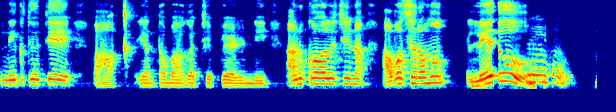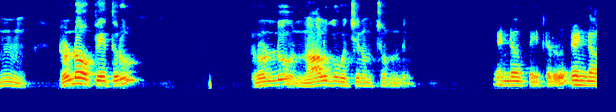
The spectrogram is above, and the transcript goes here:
నీకు తెలితే ఆ ఎంత బాగా చెప్పాడండి. అనుకోవాల్సిన అవసరము లేదు. లేదు. ఉమ్. రెండవ పేతురు రెండు నాలుగు వచ్చిన చూడండి. రెండవ పేతురు రెండవ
